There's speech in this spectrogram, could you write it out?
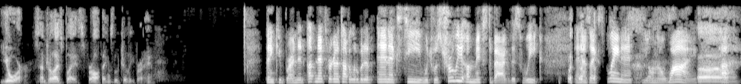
your centralized place for all things lucha libre. Thank you, Brendan. Up next, we're going to talk a little bit of NXT, which was truly a mixed bag this week. and as I explain it, you'll know why.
